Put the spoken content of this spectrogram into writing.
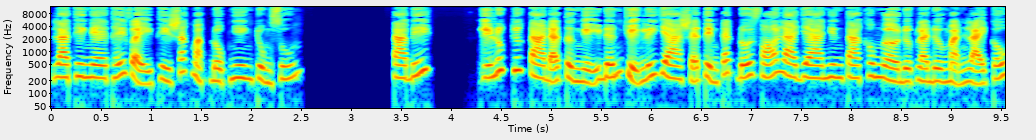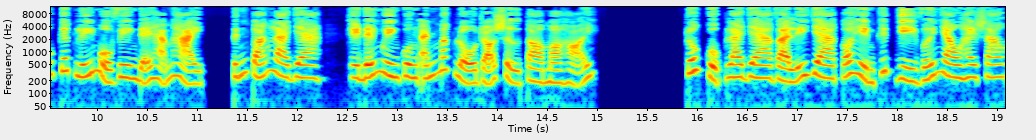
La Thiên nghe thấy vậy thì sắc mặt đột nhiên trùng xuống. Ta biết, khi lúc trước ta đã từng nghĩ đến chuyện Lý Gia sẽ tìm cách đối phó La Gia nhưng ta không ngờ được là đường mạnh lại cấu kết Lý Mộ Viên để hãm hại, tính toán La Gia, thì đế nguyên quân ánh mắt lộ rõ sự tò mò hỏi. Rốt cuộc La Gia và Lý Gia có hiềm khích gì với nhau hay sao?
